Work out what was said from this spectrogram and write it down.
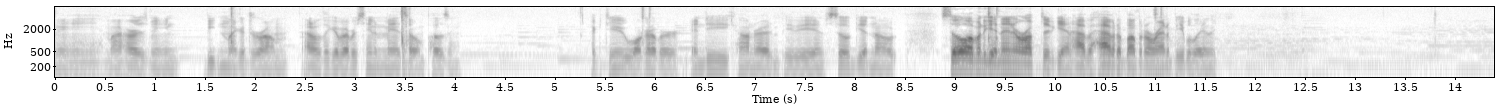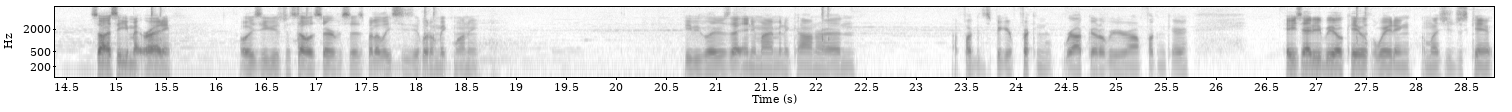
me. My heart is being beaten like a drum. I don't think I've ever seen a man so imposing. I continue walking over Indy, Conrad, and PB. I'm still getting out. Still open to getting interrupted again. I Have a habit of bumping random people lately. So I see you met Righty. Always eager to sell his services, but at least he's able to make money. PB glares at any Myman and Conrad. I fucking speak fucking rap god over here. I don't fucking care. He said he'd be okay with waiting, unless you just can't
